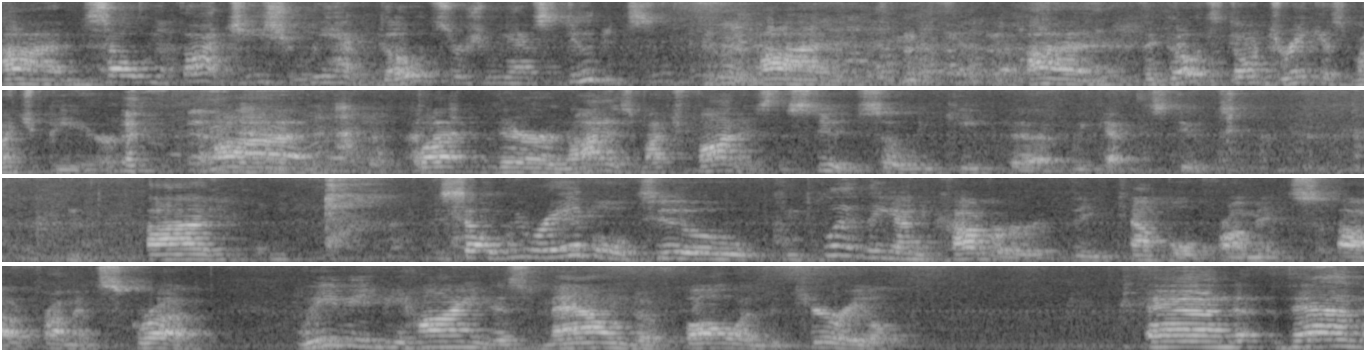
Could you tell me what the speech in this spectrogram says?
Um, so we thought, gee, should we have goats or should we have students? Uh, uh, the goats don't drink as much beer, uh, but they're not as much fun as the students, so we keep the we kept the students. Um, so we were able to completely uncover the temple from its uh, from its scrub, leaving behind this mound of fallen material and then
